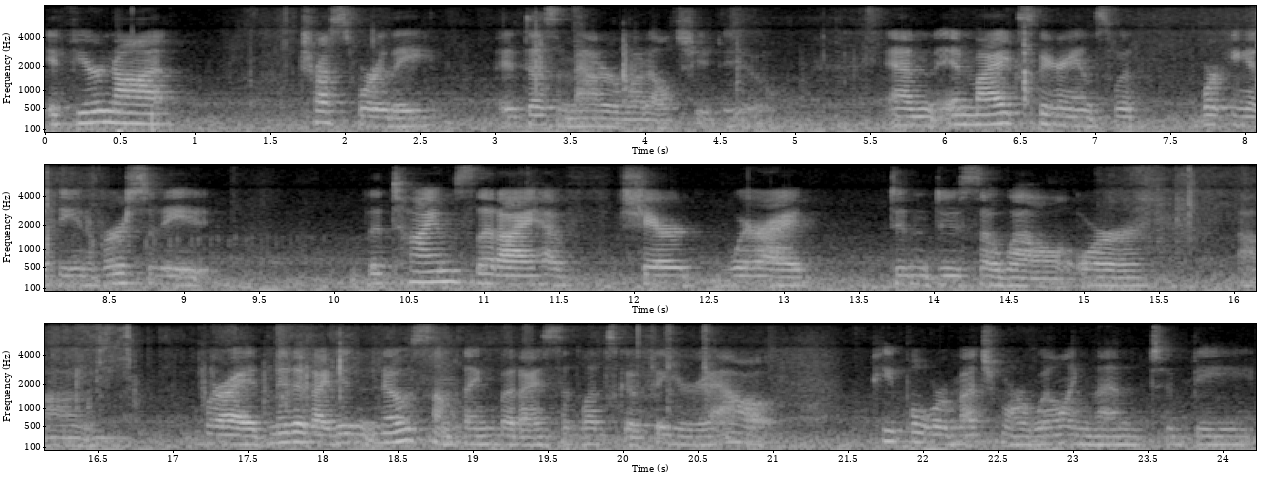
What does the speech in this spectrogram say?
If you're not trustworthy, it doesn't matter what else you do. And in my experience with working at the university, the times that I have shared where I didn't do so well or um, where I admitted I didn't know something, but I said, let's go figure it out, people were much more willing then to be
